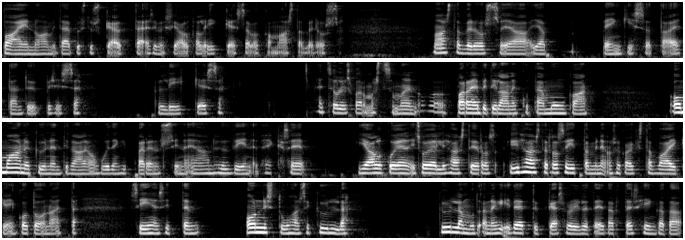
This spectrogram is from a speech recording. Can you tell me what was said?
painoa, mitä pystyisi käyttämään esimerkiksi jalkaliikkeessä, vaikka maastavedossa, maastavedossa ja, ja penkissä tai tämän tyyppisissä liikkeissä. Et se olisi varmasti semmoinen parempi tilanne kuin tämä munkaan oma nykyinen tilanne on kuitenkin pärjännyt siinä ihan hyvin. Et ehkä se jalkojen isojen lihasten, lihasten rasittaminen on se kaikista vaikein kotona, että siihen sitten onnistuuhan se kyllä, kyllä mutta ainakin itse tykkäisi välillä, että ei tarvitsisi hinkata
